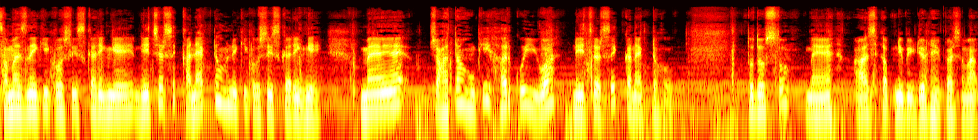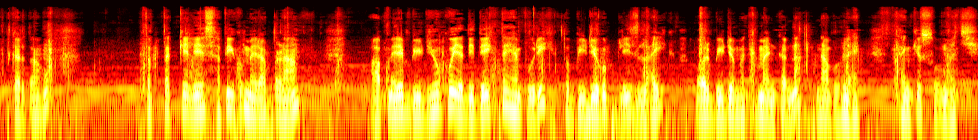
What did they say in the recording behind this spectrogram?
समझने की कोशिश करेंगे, नेचर से कनेक्ट होने की कोशिश करेंगे। मैं चाहता हूँ कि हर कोई युवा नेचर से कनेक्ट हो। तो दोस्तों, मैं आज अपनी वीडियो यहीं पर समाप्त करता हूँ। तब तक के लिए सभी को मेरा प्रणाम। आप मेरे वीडियो को यदि देखते हैं पूरी तो वीडियो को प्लीज़ लाइक और वीडियो में कमेंट करना ना भूलें। थैंक यू सो मच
